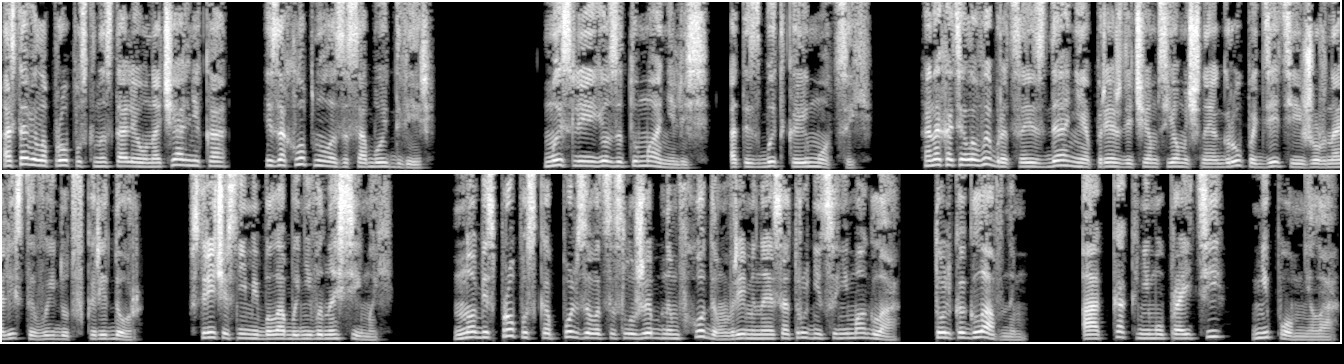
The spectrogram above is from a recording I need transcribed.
Оставила пропуск на столе у начальника и захлопнула за собой дверь. Мысли ее затуманились от избытка эмоций. Она хотела выбраться из здания, прежде чем съемочная группа, дети и журналисты выйдут в коридор. Встреча с ними была бы невыносимой. Но без пропуска пользоваться служебным входом временная сотрудница не могла, только главным. А как к нему пройти, не помнила.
